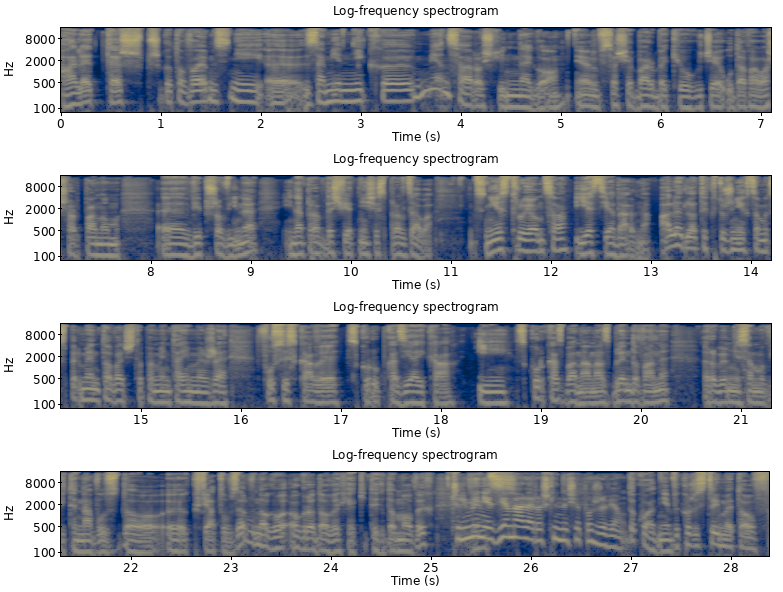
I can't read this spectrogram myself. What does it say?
ale też przygotowałem z niej e, zamiennik e, mięsa roślinnego e, w sosie barbecue, gdzie udawała szarpaną wieprzowinę i naprawdę świetnie się sprawdzała. Więc nie jest trująca, jest jadalna. Ale dla tych, którzy nie chcą eksperymentować, to pamiętajmy, że fusy z kawy, skorupka z jajka i skórka z banana zblendowane robią niesamowity nawóz do e, kwiatów, zarówno ogro- ogrodowych, jak i tych domowych. Czyli my Więc nie zjemy, ale rośliny się pożywią. Dokładnie, wykorzystujmy to w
